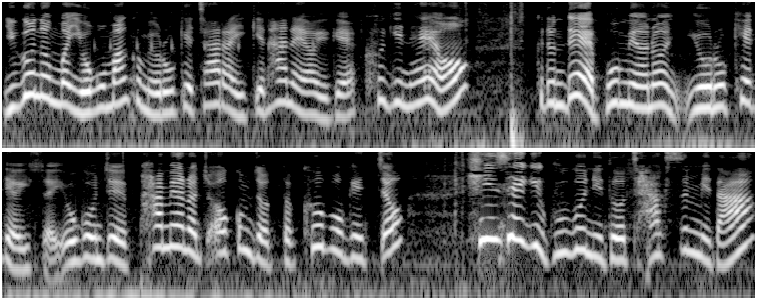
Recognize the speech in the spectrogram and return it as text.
이거는 뭐 요거만큼 요렇게 자라 있긴 하네요. 이게 크긴 해요. 그런데 보면은 요렇게 되어 있어요. 요거 이제 파면은 조금 더 커 보겠죠? 흰색이 구근이 더 작습니다.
